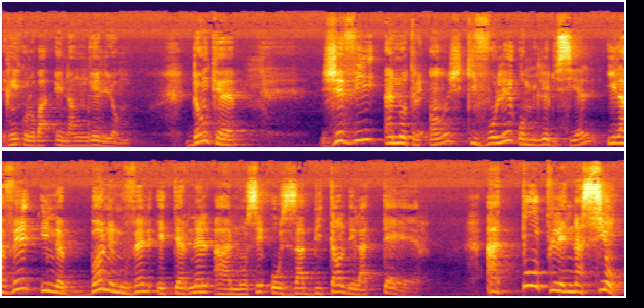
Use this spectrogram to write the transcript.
elingi koloba enangelium donc euh, j'ai vu un autre ange qui volait au milieu du ciel il avait une bonne nouvelle éternelle à annoncer aux habitants de la terre, à toutes les nations,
